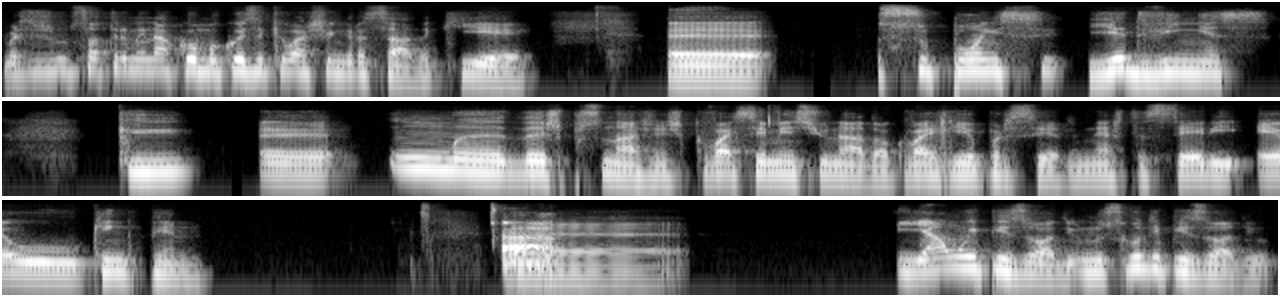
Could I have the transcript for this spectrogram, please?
Mas deixa-me só terminar com uma coisa que eu acho engraçada, que é supõe-se e adivinha-se que uma das personagens que vai ser mencionada ou que vai reaparecer nesta série é o Kingpin. Ah. Uh, e há um episódio, no segundo episódio,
